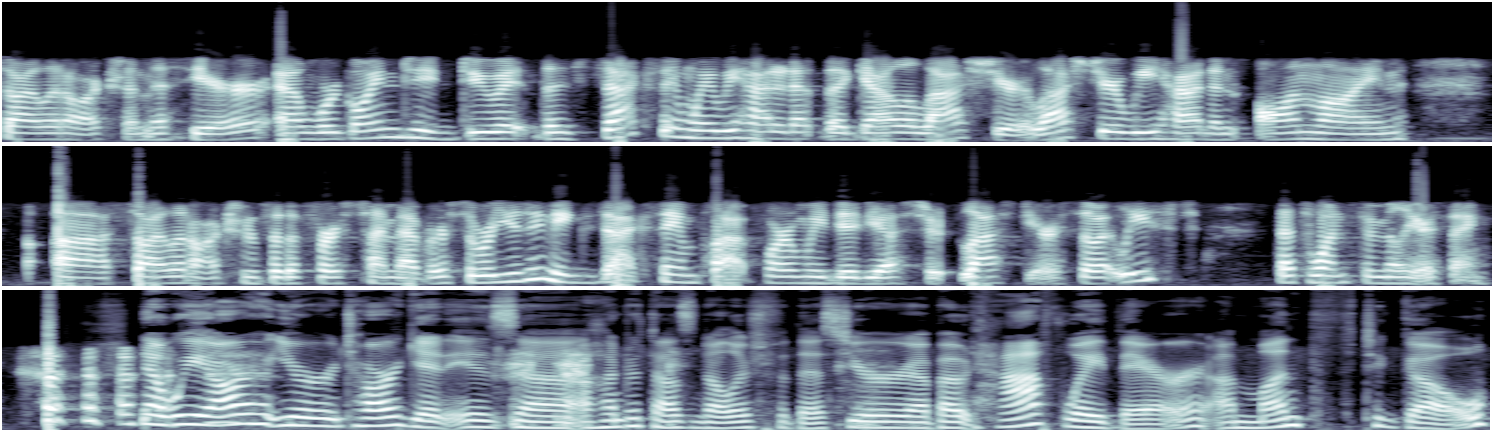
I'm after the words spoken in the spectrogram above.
silent auction this year, and we're going to do it the exact same way we had it at the gala last year. Last year we had an online uh, silent auction for the first time ever, so we're using the exact same platform we did yesterday, last year. So at least that's one familiar thing. now we are your target is uh, a hundred thousand dollars for this. You're about halfway there, a month to go,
